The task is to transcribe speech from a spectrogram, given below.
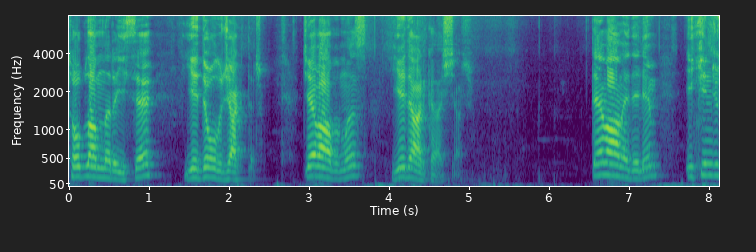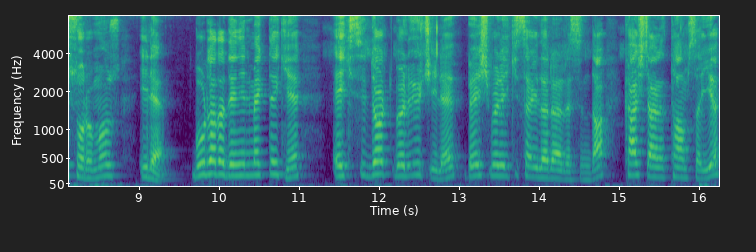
Toplamları ise 7 olacaktır. Cevabımız 7 arkadaşlar. Devam edelim. İkinci sorumuz ile. Burada da denilmekte ki eksi 4 bölü 3 ile 5 bölü 2 sayıları arasında kaç tane tam sayı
